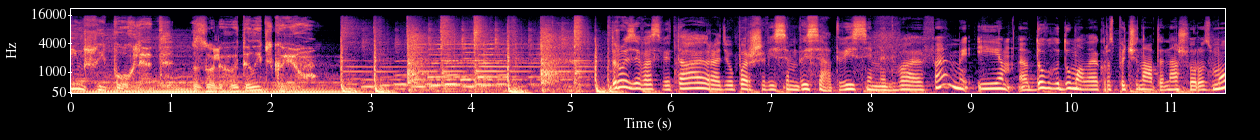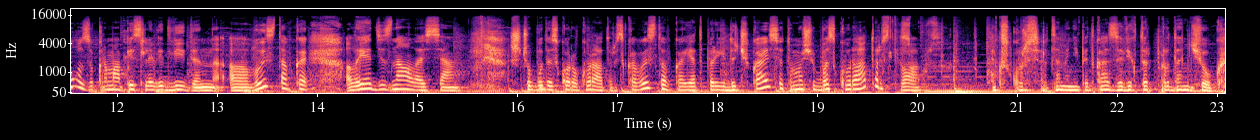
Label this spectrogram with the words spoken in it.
Інший погляд з Ольгою Телипською. Друзі, вас вітаю. Радіо Перше 88,2 FM. Ем. І довго думала, як розпочинати нашу розмову, зокрема після відвідин е, виставки. Але я дізналася, що буде скоро кураторська виставка. Я тепер її дочекаюся, тому що без кураторства. Екскурсія, це мені підказує Віктор Проданчук.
